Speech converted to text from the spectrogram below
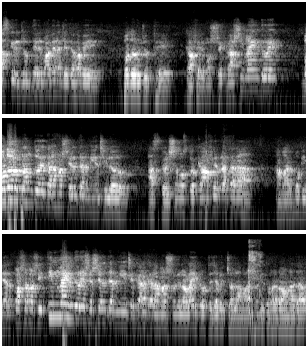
আজকের যুদ্ধের ময়দানে যেতে হবে। বদর যুদ্ধে কাফের মোশেক রাশি মাইল দূরে বদর প্রান্তরে তারা আমার শেল্টার নিয়েছিল। আজকে ওই সমস্ত কাফেররা তারা আমার মদিনার পাশাপাশি তিন মাইল দূরে সে শেল্টার নিয়েছে। কারা কারা আমার সঙ্গে লড়াই করতে যাবে? চলো আমার সঙ্গে তোমরা রওনা দাও।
